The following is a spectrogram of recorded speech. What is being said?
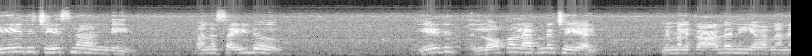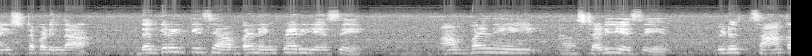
ఏది చేసినా అండి మన సైడ్ ఏది లోపం లేకుండా చేయాలి. మిమ్మల్ని కాదని ఎవరినైనా ఇష్టపడిందా? దగ్గరికి తీసి ఆ అబ్బాయిని ఎంక్వైరీ చేసి ఆ అబ్బాయిని స్టడీ చేసి వీడు సాక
